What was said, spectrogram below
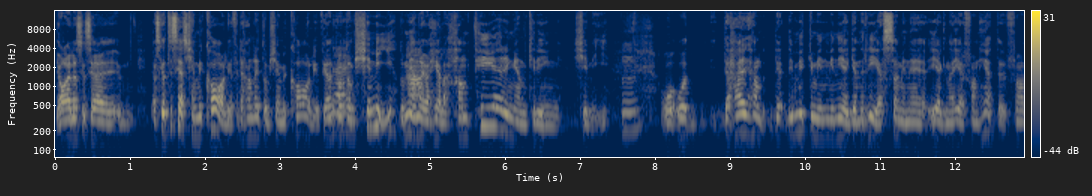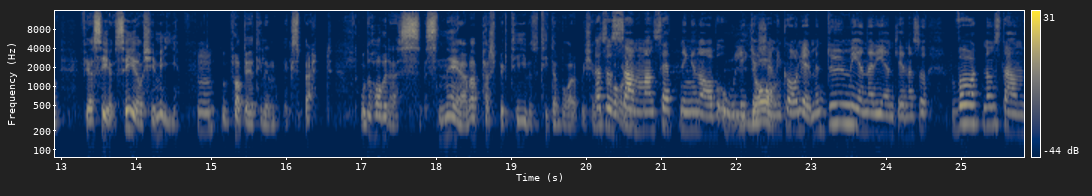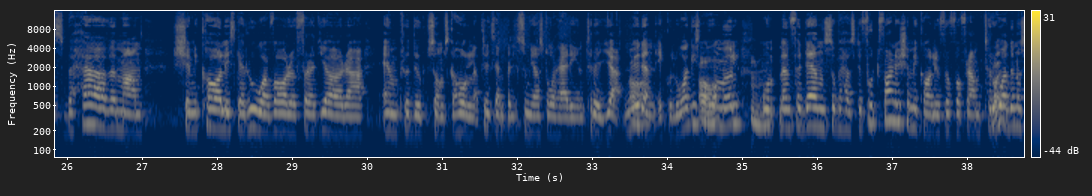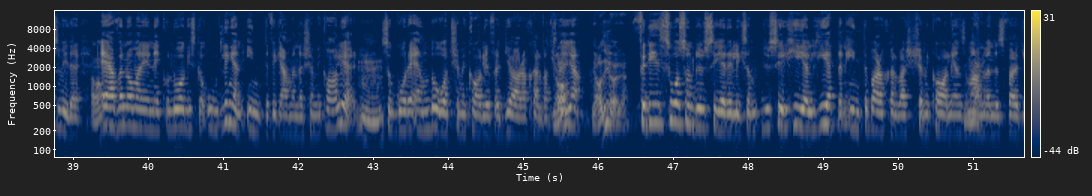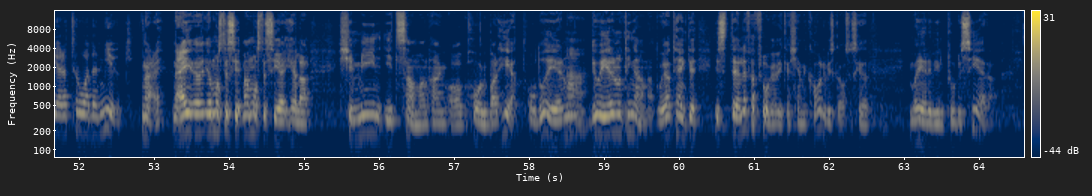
Ja, eller jag ska säga, jag ska inte säga kemikalier, för det handlar inte om kemikalier. För jag pratar om kemi, då menar ja. jag hela hanteringen kring kemi. Mm. Och, och, det här det är mycket min, min egen resa, mina egna erfarenheter. Från, för jag ser, ser jag kemi, mm. då pratar jag till en expert. Och då har vi det här snäva perspektivet så tittar bara på kemikalier. Alltså sammansättningen av olika ja. kemikalier. Men du menar egentligen alltså vart någonstans behöver man kemikaliska råvaror för att göra en produkt som ska hålla. Till exempel som jag står här i en tröja. Nu ja. är den ekologisk ja. bomull. Mm. Och, men för den så behövs det fortfarande kemikalier för att få fram tråden och så vidare. Ja. Även om man i den ekologiska odlingen inte fick använda kemikalier. Mm. Så går det ändå åt kemikalier för att göra själva tröjan. Ja, det gör det. För det är så som du ser det liksom. Du ser helheten, inte bara själva kemikalien som Nej. användes för att göra tråden mjuk. Nej, Nej jag måste se, man måste se hela kemin i ett sammanhang av hållbarhet och då är, det no ja. då är det någonting annat. Och jag tänker istället för att fråga vilka kemikalier vi ska ha så säger jag vad är det vi vill producera?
